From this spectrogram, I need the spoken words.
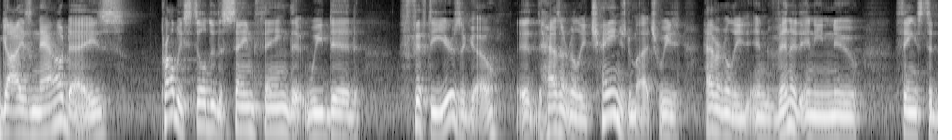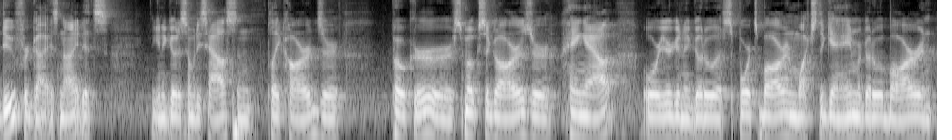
guys nowadays probably still do the same thing that we did 50 years ago. It hasn't really changed much. We haven't really invented any new things to do for guys' night. It's you're going to go to somebody's house and play cards or poker or smoke cigars or hang out, or you're going to go to a sports bar and watch the game or go to a bar and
